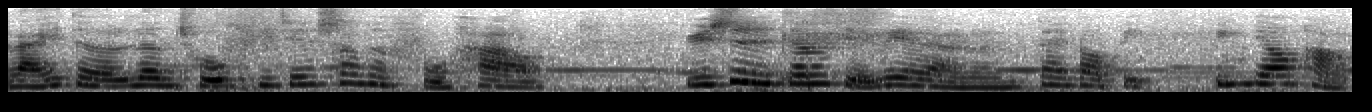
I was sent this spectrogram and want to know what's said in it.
莱德认出披肩上的符号，于是将姐妹两人带到冰冰雕旁。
